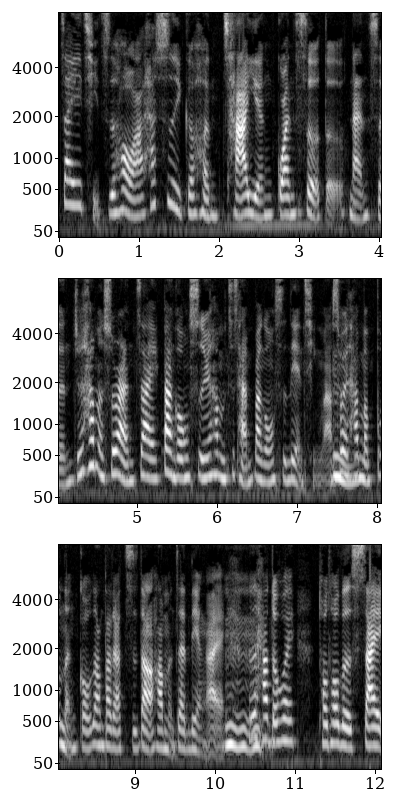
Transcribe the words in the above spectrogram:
在一起之后啊，他是一个很察言观色的男生。就是他们虽然在办公室，因为他们是谈办公室恋情嘛，所以他们不能够让大家知道他们在恋爱。嗯嗯但是他都会偷偷的塞，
